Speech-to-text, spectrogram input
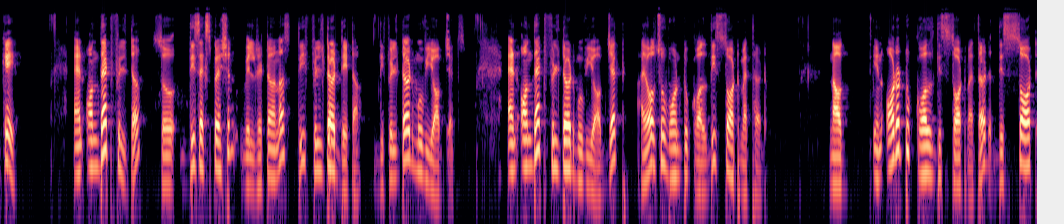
Okay. And on that filter, so this expression will return us the filtered data, the filtered movie objects. And on that filtered movie object, I also want to call the sort method. Now, in order to call this sort method, this sort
